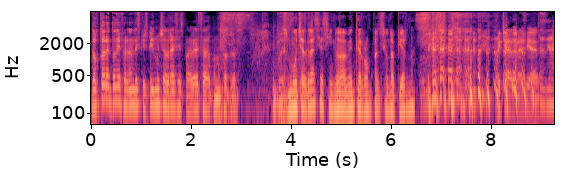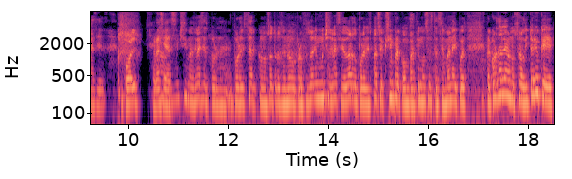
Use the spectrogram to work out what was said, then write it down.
Doctor Antonio Fernández Crispín, muchas gracias por haber estado con nosotros. Pues muchas gracias y nuevamente rompanse una pierna. muchas gracias. Muchas gracias. Paul, gracias. muchísimas gracias por, por estar con nosotros de nuevo, profesor. Y muchas gracias, Eduardo, por el espacio que siempre compartimos esta semana. Y pues recordarle a nuestro auditorio que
